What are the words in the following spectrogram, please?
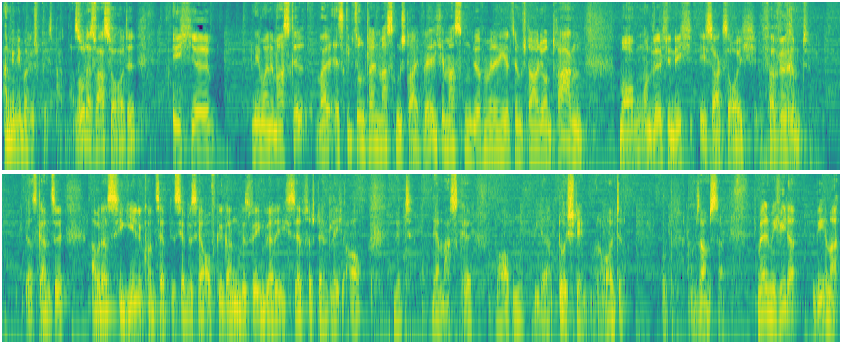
Angenehmer Gesprächspartner. So, das war's für heute. Ich äh, nehme eine Maske, weil es gibt so einen kleinen Maskenstreit. Welche Masken dürfen wir denn jetzt im Stadion tragen morgen und welche nicht? Ich sag's euch, verwirrend das Ganze. Aber das Hygienekonzept ist ja bisher aufgegangen, deswegen werde ich selbstverständlich auch mit der Maske morgen wieder durchstehen oder heute am Samstag. Ich melde mich wieder, wie immer,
